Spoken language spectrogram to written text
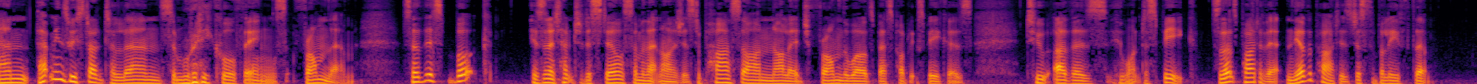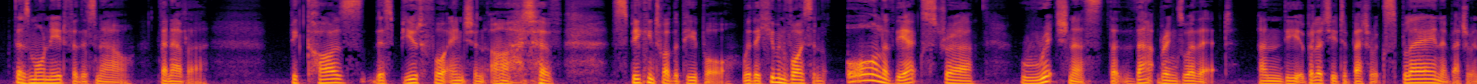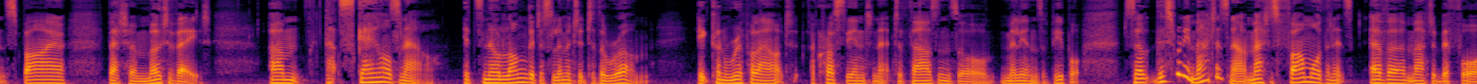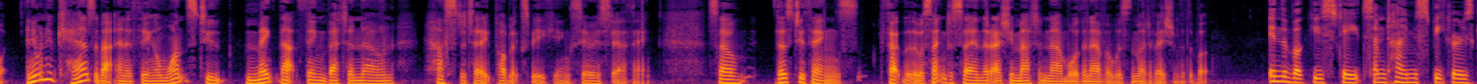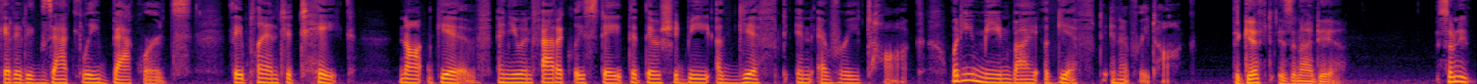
And that means we started to learn some really cool things from them. So this book is an attempt to distill some of that knowledge, is to pass on knowledge from the world's best public speakers to others who want to speak. So that's part of it. And the other part is just the belief that there's more need for this now than ever. Because this beautiful ancient art of speaking to other people with a human voice and all of the extra richness that that brings with it, and the ability to better explain and better inspire, better motivate, um, that scales now. It's no longer just limited to the room it can ripple out across the internet to thousands or millions of people. So this really matters now. It matters far more than it's ever mattered before. Anyone who cares about anything and wants to make that thing better known has to take public speaking seriously, I think. So those two things, the fact that there was something to say and that actually mattered now more than ever was the motivation for the book. In the book, you state sometimes speakers get it exactly backwards. They plan to take not give. And you emphatically state that there should be a gift in every talk. What do you mean by a gift in every talk? The gift is an idea. So many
